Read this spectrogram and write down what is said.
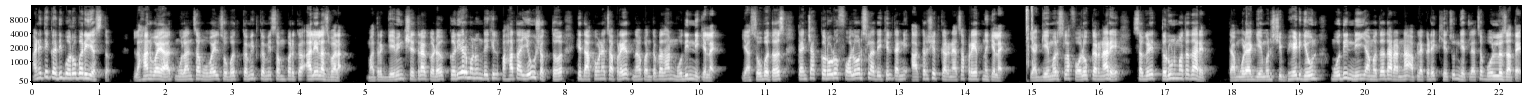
आणि ते कधी बरोबरही असतं. लहान वयात मुलांचा मोबाईलसोबत कमीत कमी संपर्क आलेलाच बरा. मात्र गेमिंग क्षेत्राकडं करिअर म्हणून देखील पाहता येऊ शकतं हे दाखवण्याचा प्रयत्न पंतप्रधान मोदींनी केलाय. यासोबतच त्यांच्या करोडो फॉलोअर्सला देखील त्यांनी आकर्षित करण्याचा प्रयत्न केलाय. या गेमर्सला फॉलो करणारे सगळे तरुण मतदार आहेत. त्यामुळे या गेमर्सची भेट घेऊन मोदींनी या मतदारांना आपल्याकडे खेचून घेतल्याचं बोललं जात आहे.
